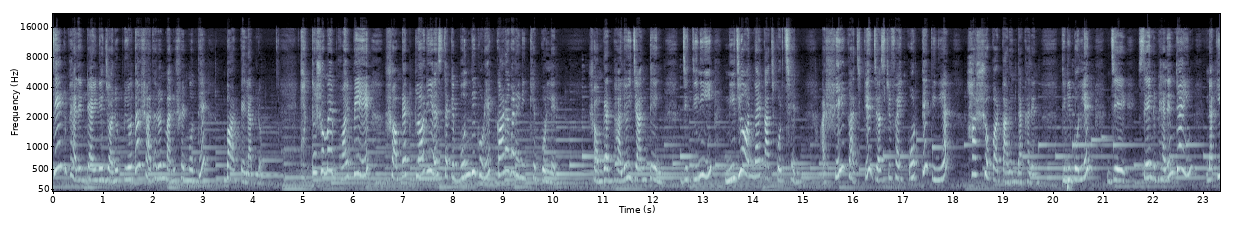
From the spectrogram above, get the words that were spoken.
সেন্ট ভ্যালেন্টাইনের জনপ্রিয়তা সাধারণ মানুষের মধ্যে বাড়তে লাগল। একটা সময় ভয় পেয়ে সম্রাট ক্লডিয়াস তাকে বন্দি করে কারাগারে নিক্ষেপ করলেন। সম্রাট ভালোই জানতেন যে তিনি নিজে অন্যায় কাজ করছেন, আর সেই কাজকে জাস্টিফাই করতে তিনি এক হাস্যকর কারণ দেখালেন। তিনি বললেন যে সেন্ট ভ্যালেন্টাইন নাকি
